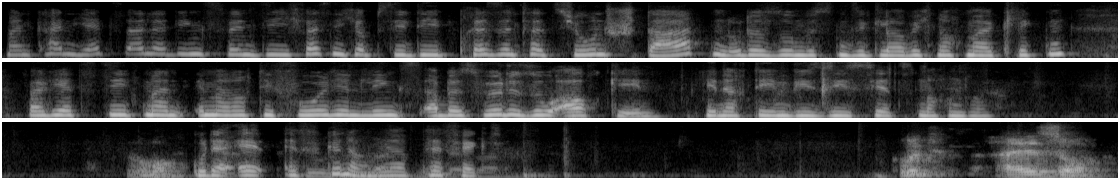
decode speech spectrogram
Man kann jetzt allerdings, wenn Sie, ich weiß nicht, ob Sie die Präsentation starten oder so, müssten Sie, glaube ich, nochmal klicken, weil jetzt sieht man immer noch die Folien links, aber es würde so auch gehen, je nachdem, wie Sie es jetzt machen wollen. So. Oder F, genau, ja, perfekt. Gut, also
